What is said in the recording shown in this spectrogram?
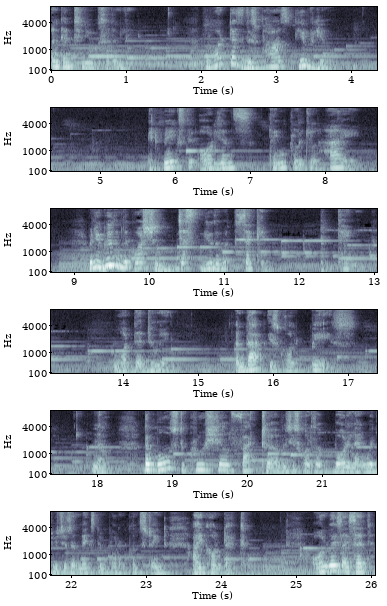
and continue suddenly. What does this pause give you? It makes the audience think a little high. When you give them the question, just give them a second to think what they're doing. And that is called pace. Now, the most crucial factor, which is called the body language, which is the next important constraint, eye contact. Always I said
